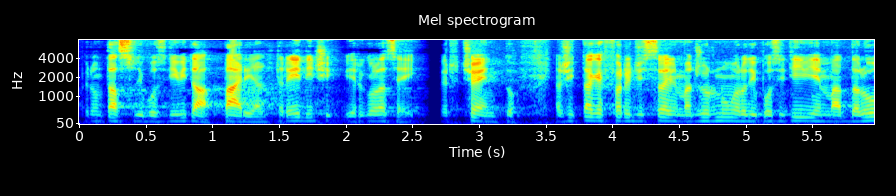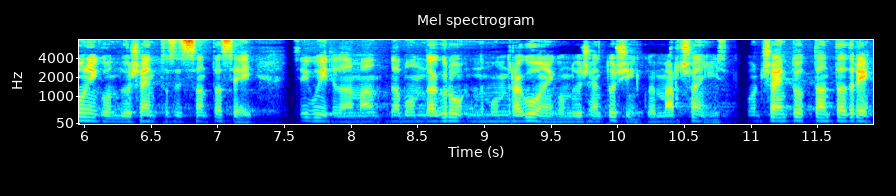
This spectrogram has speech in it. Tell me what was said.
per un tasso di positività pari al 13,6%. La città che fa registrare il maggior numero di positivi è Maddaloni con 266, seguita da, da Mondragone con 205 e Marcianise con 183.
